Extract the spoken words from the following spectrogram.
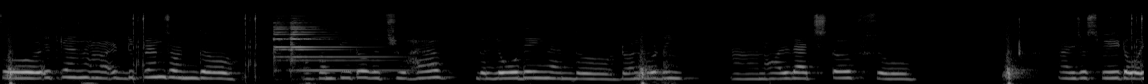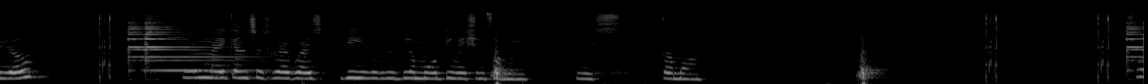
So it can uh, it depends on the uh, computer which you have the loading and the downloading and all that stuff. So I'll just wait over here. Then like and subscribe guys. Please it will be a motivation for me. Please come on. So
